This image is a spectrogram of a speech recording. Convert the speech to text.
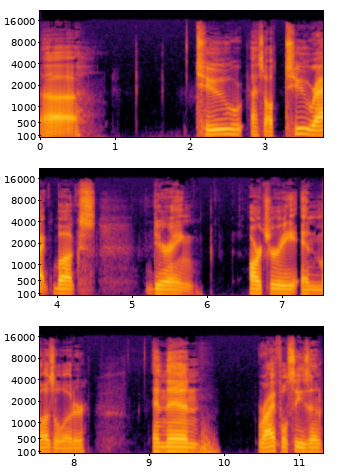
uh, two. I saw two rack bucks during archery and muzzleloader, and then rifle season.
